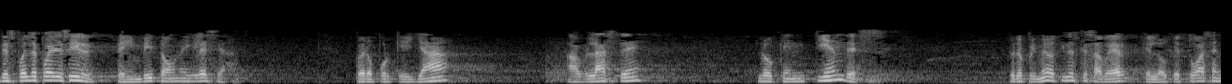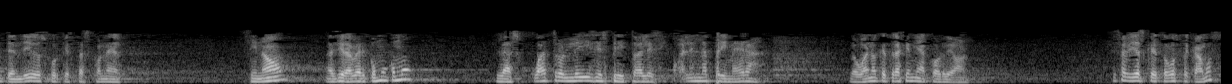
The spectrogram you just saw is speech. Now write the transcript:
Después le puede decir, te invito a una iglesia, pero porque ya hablaste lo que entiendes. Pero primero tienes que saber que lo que tú has entendido es porque estás con Él. Si no, a decir, a ver, ¿cómo, cómo? Las cuatro leyes espirituales. ¿Y cuál es la primera? Lo bueno que traje mi acordeón. ¿Sí sabías que todos pecamos?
